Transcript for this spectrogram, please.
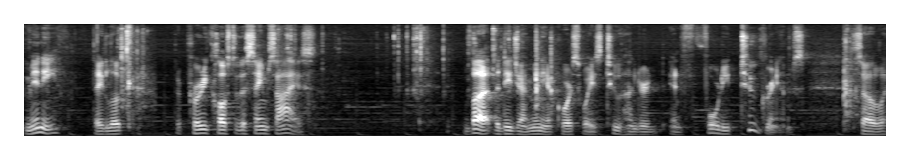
Mini, they look, they're pretty close to the same size. But the DJI Mini, of course, weighs 242 grams. So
